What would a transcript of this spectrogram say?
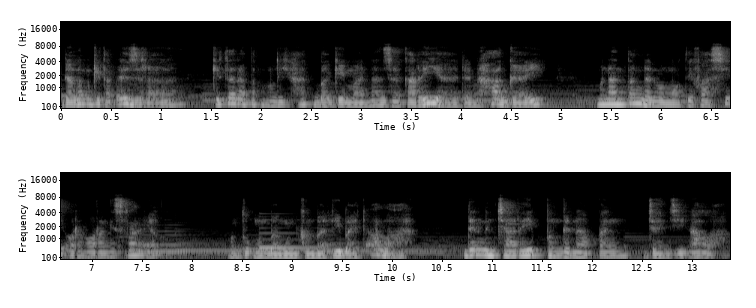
Dalam kitab Ezra, kita dapat melihat bagaimana Zakaria dan Hagai menantang dan memotivasi orang-orang Israel untuk membangun kembali bait Allah dan mencari penggenapan janji Allah.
